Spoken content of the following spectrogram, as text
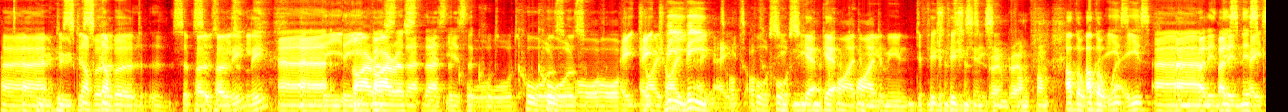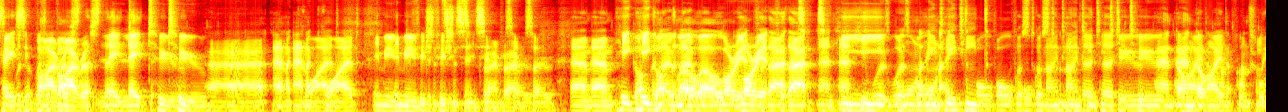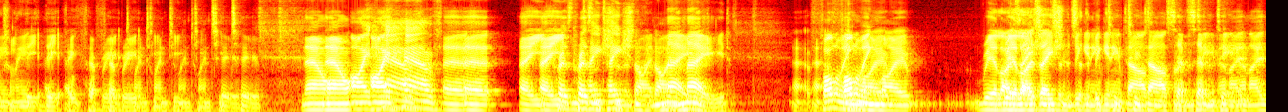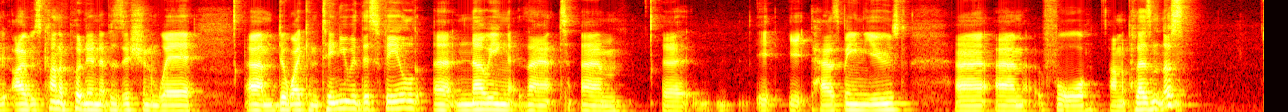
uh, who, who, discovered, discovered supposedly, supposedly uh, the, the, virus, that, that is the cause, cause of HIV, HIV AIDS. Of, of course, you can get acquired immune deficiency syndrome from, from other ways, other ways um, but, in, but this in this case, it was a virus that led to, to uh, uh an acquired immune, immune deficiency syndrome. So um, um, he got, he got the Nobel laureate for that, and he was born 18th of August 1932 and died, unfortunately, the 8th of February 2022. Now, I have uh, a, a, presentation, presentation that I made, uh, following, following, my, my realizations, at the beginning, of 2017, and I, and I, I, was kind of put in a position where um, do I continue with this field, uh, knowing that um, uh, it, it has been used uh, um, for unpleasantness,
